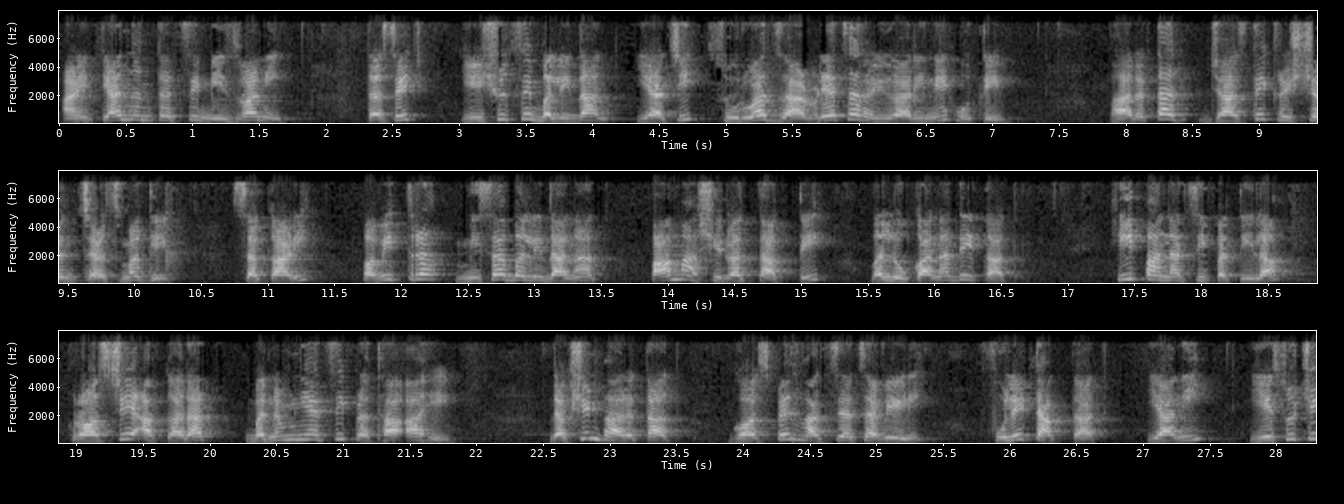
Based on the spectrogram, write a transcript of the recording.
आणि त्यानंतरची मेजवानी तसेच येशूचे बलिदान याची सुरुवात जावड्याच्या रविवारीने होते. भारतात जास्त ख्रिश्चन चर्चमध्ये सकाळी पवित्र मिसा बलिदानात पाम आशीर्वाद टाकते व लोकांना देतात. ही पानाची पतीला क्रॉसचे आकारात बनवण्याची प्रथा आहे. दक्षिण भारतात गॉस्पेल वाच्याच्या वेळी फुले टाकतात. यानी येसूचे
